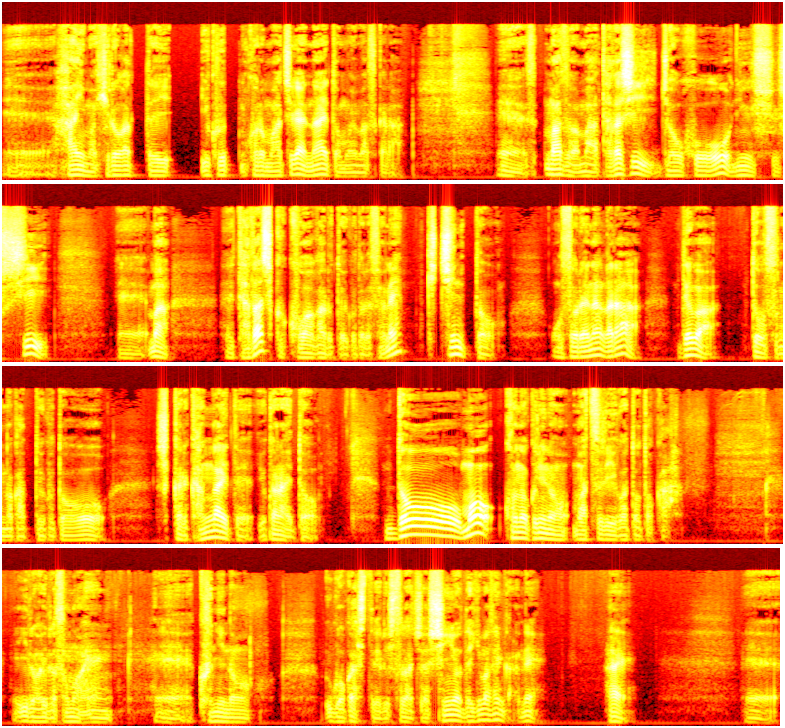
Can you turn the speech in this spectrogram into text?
えー、範囲も広がっていくこれ間違いないと思いますから、えー、まずはまあ正しい情報を入手し、えー、まあ正しく怖がるということですよね。きちんと恐れながらではどうするのかということをしっかり考えていかないと。どうもこの国の祭りごととかいろいろその辺、えー、国の動かしている人たちは信用できませんからね。はい、え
